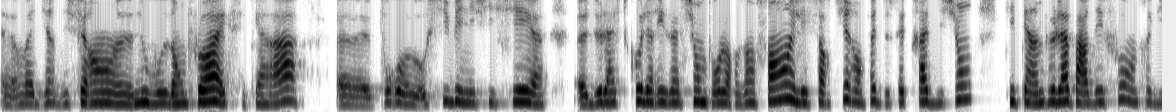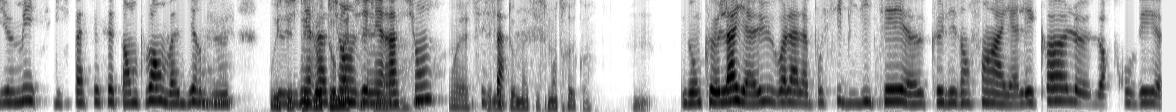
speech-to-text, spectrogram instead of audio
on va dire différents nouveaux emplois, etc. Euh, pour euh, aussi bénéficier euh, de la scolarisation pour leurs enfants et les sortir en fait de cette tradition qui était un peu là par défaut entre guillemets, qui se passait cet emploi, on va dire de, génération en génération. Ouais, c'était l'automatisme entre eux quoi. Hmm. Donc là, il y a eu voilà la possibilité que les enfants aillent à l'école, leur trouver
